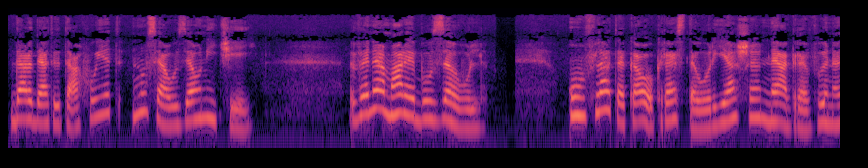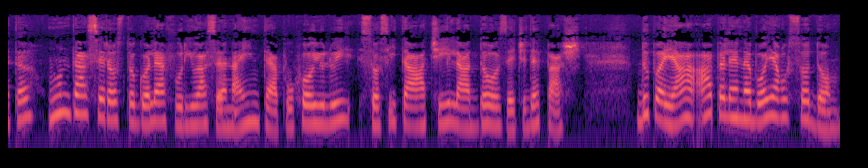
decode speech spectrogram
dar de atâta huiet nu se auzeau nici ei. Venea mare buzăul. Umflată ca o creastă uriașă, neagră vânătă, unda se rostogolea furioasă înaintea puhoiului, sosită aci la douăzeci de pași. După ea, apele năboiau Sodom.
